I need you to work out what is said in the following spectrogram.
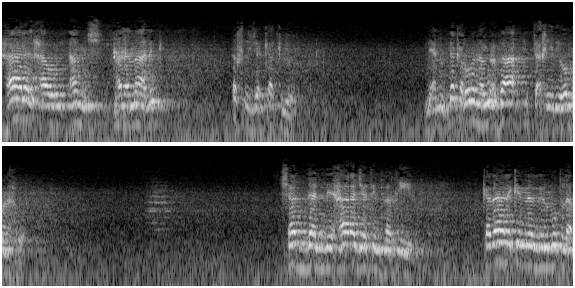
حال الحول أمس على مالك اخرج زكاة اليوم. لأنه ذكروا أنه يعفى في التأخير يوم ونحوه. سدا لحاجة الفقير. كذلك النذر المطلق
